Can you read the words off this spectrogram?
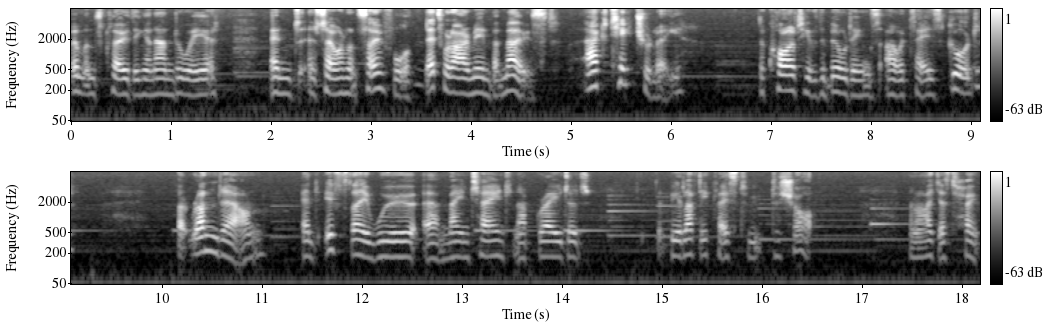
women's clothing and underwear, and so on and so forth. That's what I remember most. Architecturally, the quality of the buildings I would say is good, but run down, and if they were uh, maintained and upgraded, it'd be a lovely place to, to shop. And I just hope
